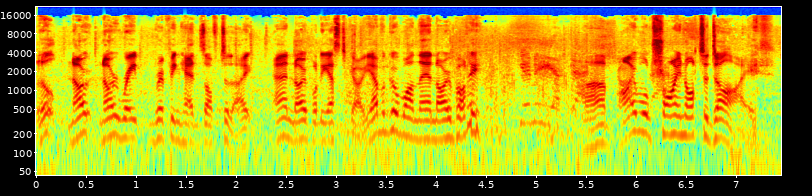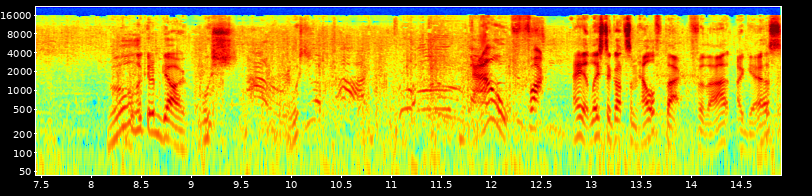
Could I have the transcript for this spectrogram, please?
Oh, no, no rip ripping heads off today. And nobody has to go. You have a good one there, nobody. Um, I will try not to die. Oh, look at him go. Whoosh. Whoosh. Ow, fuck. Hey, at least I got some health back for that, I guess.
